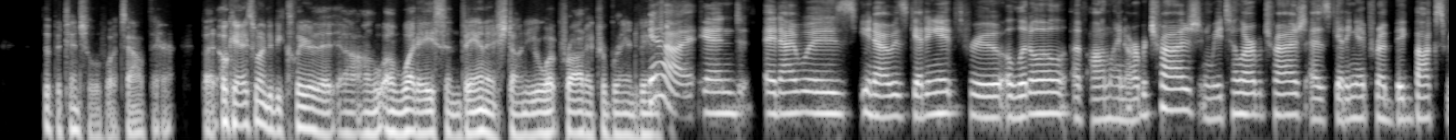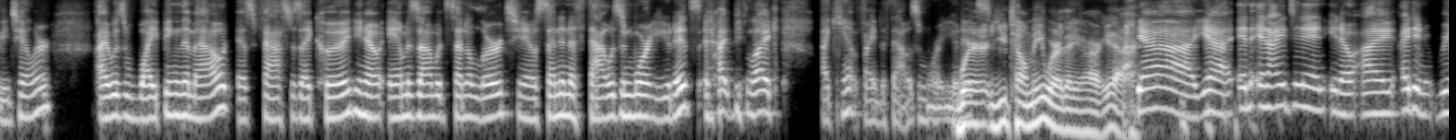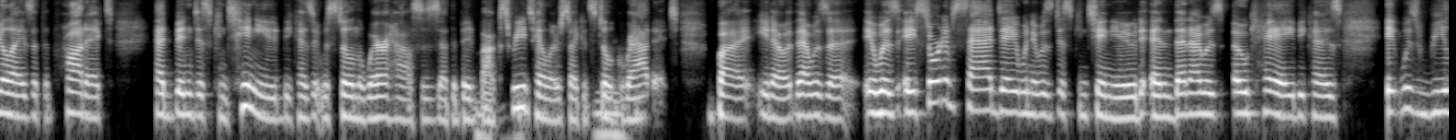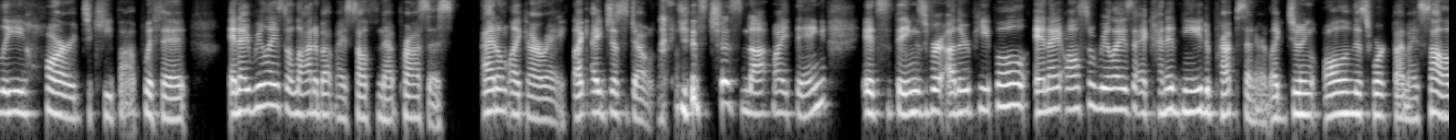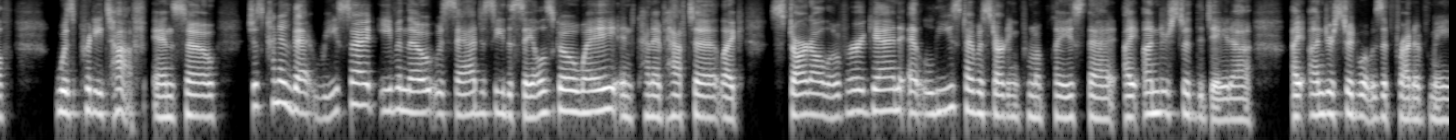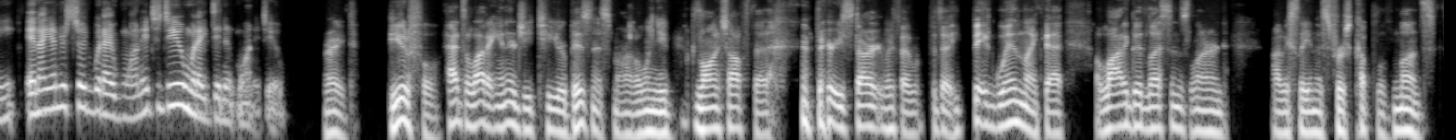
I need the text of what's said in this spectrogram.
the potential of what's out there. But okay, I just wanted to be clear that uh, on, on, what ASIN vanished on you, what product or brand vanished. Yeah, and and I was, you know, I was getting it through a little of online arbitrage and retail arbitrage as getting it from a big box retailer. I was wiping them out as fast as I could. You know, Amazon would send alerts, you know, send in a thousand more units. And I'd be like, I can't find a thousand more units. Where you tell me where they are. Yeah. Yeah. Yeah. And and I didn't, you know, I I didn't realize that the product had been discontinued because it was still in the warehouses at the big box mm-hmm. retailers so i could still mm. grab it but you know that was a it was a sort of sad day when it was discontinued and then i was okay because it was really hard to keep up with it and i realized a lot about myself in that process I don't like RA. Like, I just don't. it's just not my thing. It's things for other people. And I also realized that I kind of need a prep center, like doing all of this work by myself was pretty tough. And so just kind of that reset, even though it was sad to see the sales go away and kind of have to like start all over again, at least I was starting from a place that I understood the data. I understood what was in front of me and I understood what I wanted to do and what I didn't want to do. Right. Beautiful. Adds a lot of energy to your business model when you launch off the very start with a with a big win like that. A lot of good lessons learned, obviously, in this first couple of months.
